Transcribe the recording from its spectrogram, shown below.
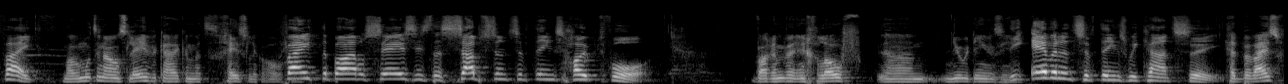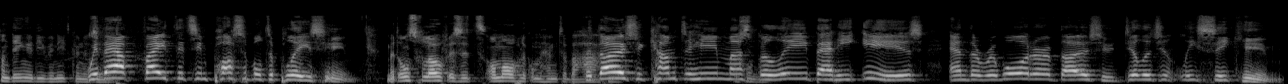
faith. Maar we moeten naar ons leven kijken met geestelijke ogen. Faith, the Bible says, is the substance of things hoped for, Waarin we in geloof ehm, nieuwe dingen zien. the evidence of things we can't see. Het bewijs van dingen die we niet kunnen zien. Without faith, it's impossible to please Him. Met ons geloof is het onmogelijk om hem te behagen. those who come to Him must believe that He is, and the rewarder of those who diligently seek Him.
